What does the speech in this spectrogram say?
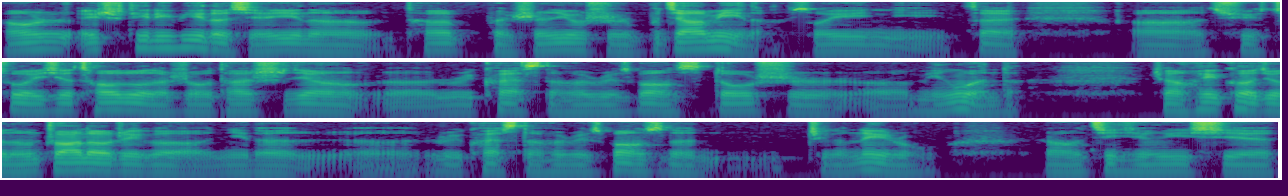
然后 HTTP 的协议呢，它本身又是不加密的，所以你在呃，去做一些操作的时候，它实际上呃，request 和 response 都是呃明文的，这样黑客就能抓到这个你的呃 request 和 response 的这个内容，然后进行一些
